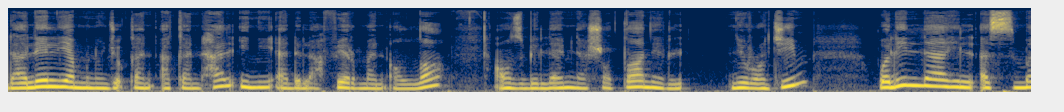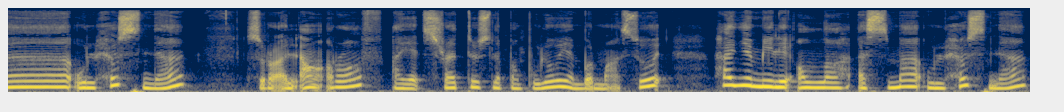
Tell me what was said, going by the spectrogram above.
Dalil yang menunjukkan akan hal ini adalah firman Allah, Auzubillahi minasyaitanirrajim, Walillahil asma'ul husna, surah Al-A'raf ayat 180 yang bermaksud, hanya milik Allah Asmaul Husna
